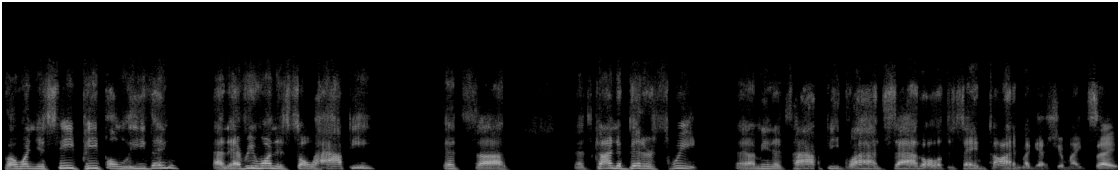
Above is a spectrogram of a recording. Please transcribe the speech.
But when you see people leaving and everyone is so happy, it's uh it's kind of bittersweet. I mean, it's happy, glad, sad all at the same time, I guess you might say.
